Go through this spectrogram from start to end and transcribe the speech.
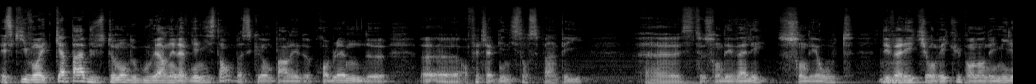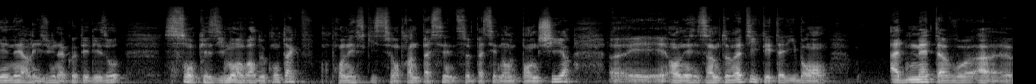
Est-ce qu'ils vont être capables justement de gouverner l'Afghanistan? Parce qu'on parlait de problèmes de... Euh, en fait, l'Afghanistan, c'est pas un pays. ce sont des vallées, ce sont des routes, des vallées qui ont vécu pendant des millénaires les unes à côté des autres sans quasiment avoir de contact. Vous comprenez ce qui est en train de, passer, de se passer dans le Panchir euh, et, en est symptomatique. Les talibans admettent avoir, euh,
